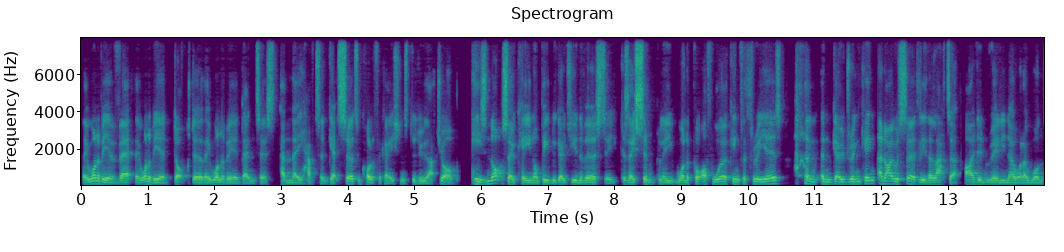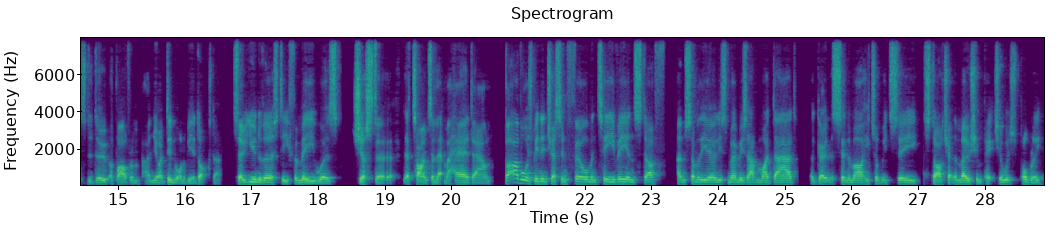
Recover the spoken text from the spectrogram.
They want to be a vet, they want to be a doctor, they want to be a dentist, and they have to get certain qualifications to do that job. He's not so keen on people who go to university because they simply want to put off working for three years and, and, go drinking. And I was certainly the latter. I didn't really know what I wanted to do, apart from I knew I didn't want to be a doctor. So university for me was just a, a time to let my hair down but I've always been interested in film and TV and stuff. And some of the earliest memories I have of my dad going to the cinema, he took me to see Star Trek the Motion Picture, which is probably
